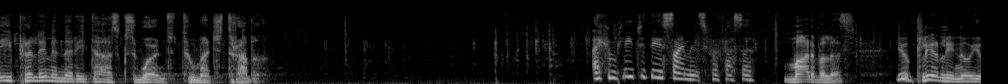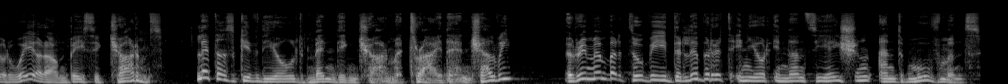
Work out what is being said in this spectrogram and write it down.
The preliminary tasks weren't too much trouble. I completed the assignments, Professor. Marvelous. You clearly know your way around basic charms. Let us give the old mending charm a try then, shall we? Remember to be deliberate in your enunciation and movements.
